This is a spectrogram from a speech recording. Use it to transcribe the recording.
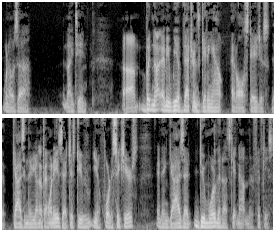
when I was, uh, 19. Um, but not, I mean, we have veterans getting out at all stages. Yep. Guys in their young twenties that just do, you know, four to six years and then guys that do more than us getting out in their fifties.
